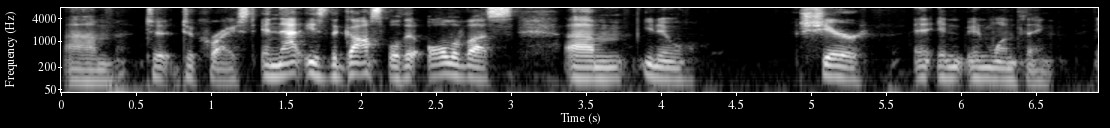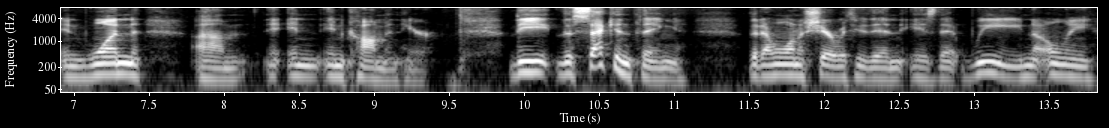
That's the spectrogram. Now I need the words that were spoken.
um, to, to christ. And that is the gospel that all of us um, you know share in, in one thing in one um, in in common here. The the second thing that i want to share with you then is that we not only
